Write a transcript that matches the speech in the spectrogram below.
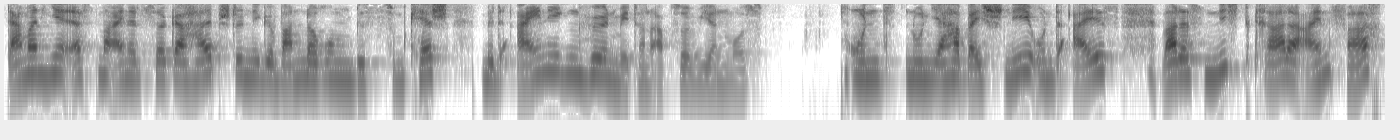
da man hier erstmal eine circa halbstündige Wanderung bis zum Cache mit einigen Höhenmetern absolvieren muss. Und nun ja, bei Schnee und Eis war das nicht gerade einfach,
